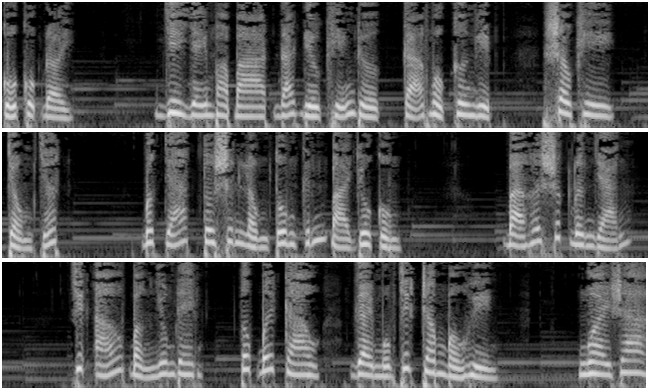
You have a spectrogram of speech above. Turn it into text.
của cuộc đời. Vì vậy mà bà đã điều khiển được cả một cơ nghiệp sau khi chồng chết. Bất giác tôi sinh lòng tôn kính bà vô cùng. Bà hết sức đơn giản. Chiếc áo bằng nhung đen, tóc bới cao, gài một chiếc trăm màu huyền. Ngoài ra,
